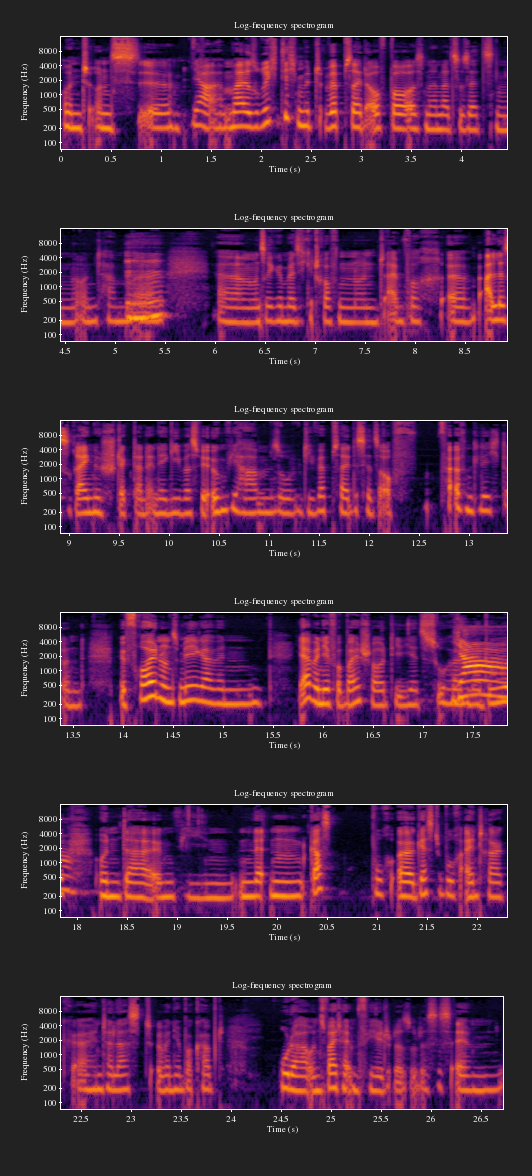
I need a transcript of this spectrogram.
und uns äh, ja mal so richtig mit Website-Aufbau auseinanderzusetzen und haben Mhm. äh, ähm, uns regelmäßig getroffen und einfach äh, alles reingesteckt an Energie, was wir irgendwie haben. So, die Website ist jetzt auch veröffentlicht und wir freuen uns mega, wenn, ja, wenn ihr vorbeischaut, die jetzt zuhören oder du Ja, und da irgendwie einen, einen netten Gastbuch, äh, Gästebucheintrag äh, hinterlasst, wenn ihr Bock habt. Oder uns weiterempfehlt oder so. Das ist, ähm,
